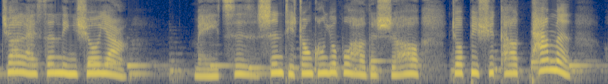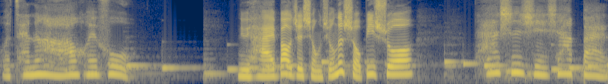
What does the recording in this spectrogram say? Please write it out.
就要来森林休养。每一次身体状况又不好的时候，就必须靠他们，我才能好好恢复。女孩抱着熊熊的手臂说：“他是雪下板，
